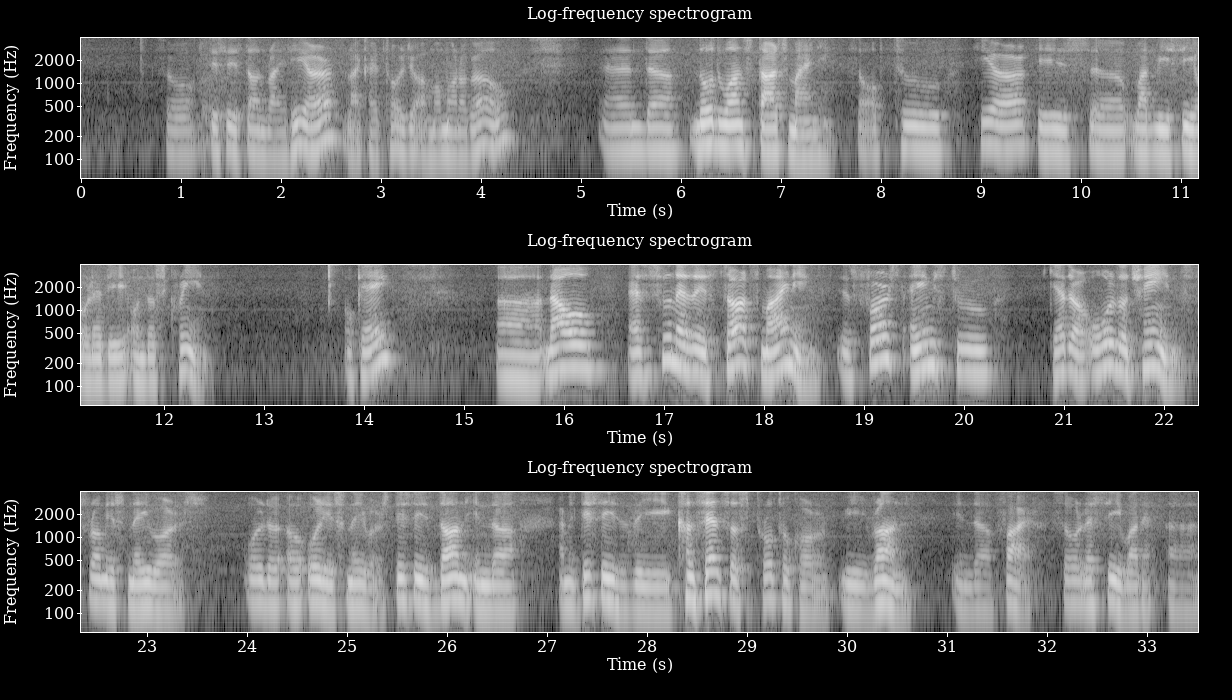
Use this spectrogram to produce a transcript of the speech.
So this is done right here, like I told you a moment ago. And uh, node one starts mining. So up to here is uh, what we see already on the screen. Okay. Uh, now as soon as it starts mining, it first aims to gather all the chains from its neighbors, all the uh, all its neighbors. This is done in the, I mean, this is the consensus protocol we run in the file. So let's see what, uh,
